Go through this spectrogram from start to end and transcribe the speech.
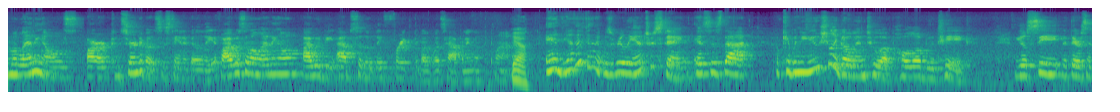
millennials are concerned about sustainability. If I was a millennial, I would be absolutely freaked about what's happening with the planet. Yeah. And the other thing that was really interesting is is that okay, when you usually go into a polo boutique, you'll see that there's a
